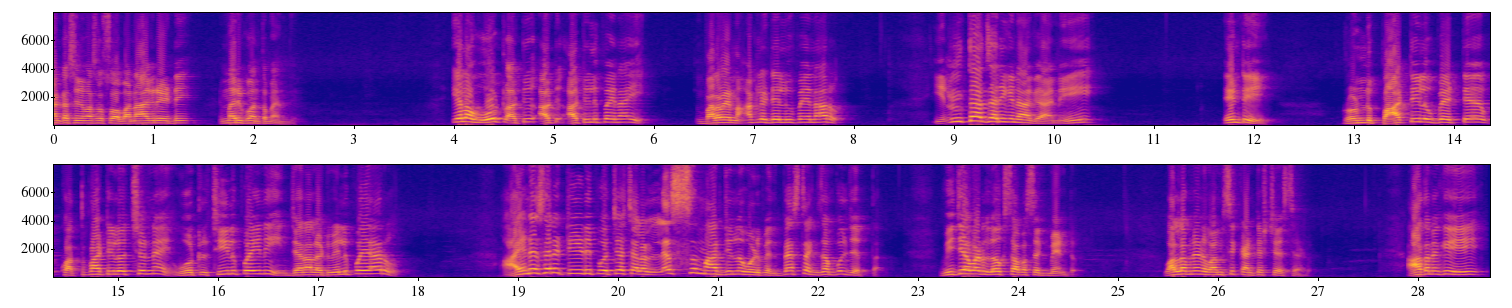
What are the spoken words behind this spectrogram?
గంట శ్రీనివాసరావు శోభా నాగిరెడ్డి మరికొంతమంది. ఇలా ఓట్లు అటు అటు అటు వెళ్ళిపోయినాయి. బలమైన నాకులు ఎటు వెళ్ళిపోయినారు? ఇంత జరిగినా కానీ ఏంటి? రెండు పార్టీలు పెట్టే కొత్త పార్టీలు వచ్చి ఉన్నాయి ఓట్లు చీలిపోయినాయి. జనాలు అటు వెళ్ళిపోయారు. అయినా సరే టీడీపీ వచ్చే చాలా లెస్ మార్జిన్లో ఓడిపోయింది. బెస్ట్ ఎగ్జాంపుల్ చెప్తా. విజయవాడ లోక్సభ సెగ్మెంట్. వల్లభనేని వంశీ కంటెస్ట్ చేశాడు. అతనికి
